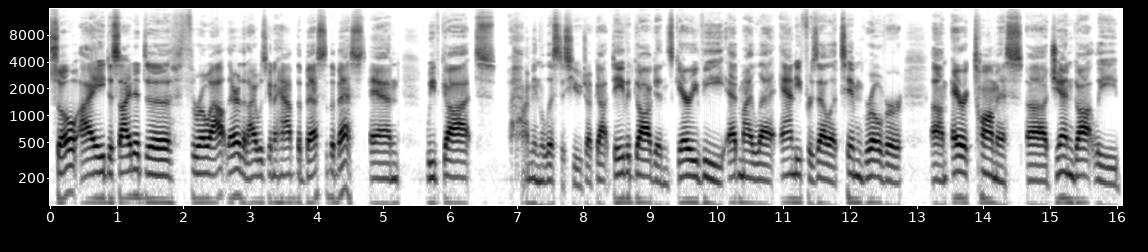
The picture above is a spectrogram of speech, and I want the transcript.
So I decided to throw out there that I was going to have the best of the best. And we've got, I mean, the list is huge. I've got David Goggins, Gary Vee, Ed Mylett, Andy Frisella, Tim Grover, um, Eric Thomas, uh, Jen Gottlieb,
